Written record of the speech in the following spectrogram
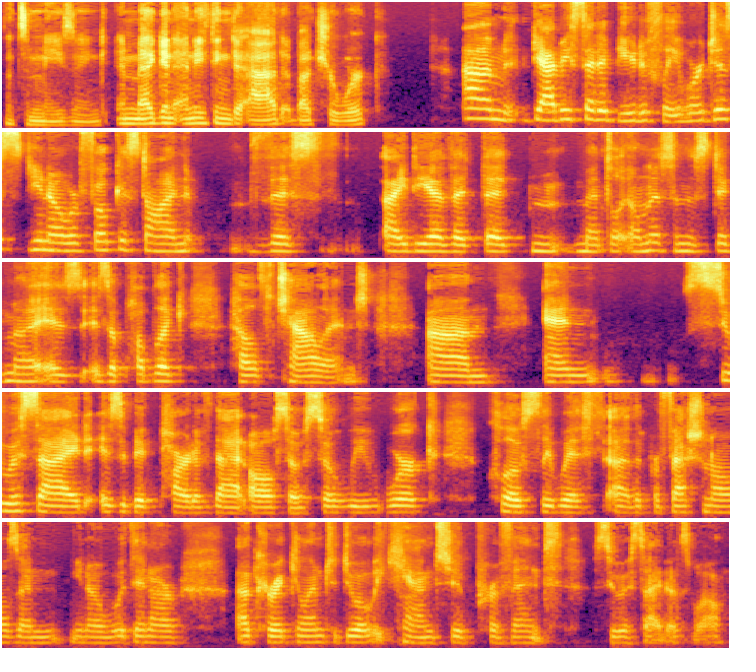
That's amazing. And Megan, anything to add about your work? Um, Gabby said it beautifully. We're just, you know, we're focused on this idea that that mental illness and the stigma is is a public health challenge, um, and suicide is a big part of that also. So we work closely with uh, the professionals and you know within our uh, curriculum to do what we can to prevent suicide as well.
